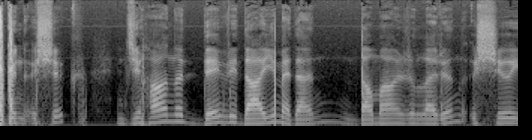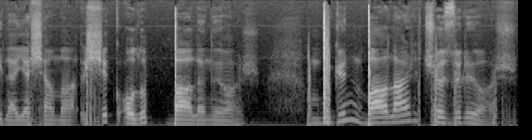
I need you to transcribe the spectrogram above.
Bugün ışık, cihanı devri daim eden damarların ışığıyla yaşama ışık olup bağlanıyor. Bugün bağlar çözülüyor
